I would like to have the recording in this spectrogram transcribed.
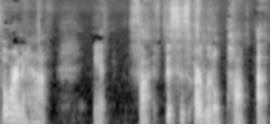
four and a half, and five. This is our little pop up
